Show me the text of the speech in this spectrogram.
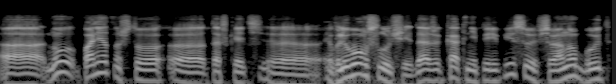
А, ну, понятно, что, э, так сказать, э, в любом случае, даже как не переписывать, все равно будет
